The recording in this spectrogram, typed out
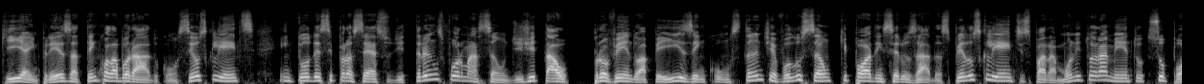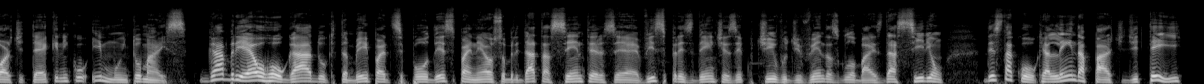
que a empresa tem colaborado com seus clientes em todo esse processo de transformação digital provendo APIs em constante evolução que podem ser usadas pelos clientes para monitoramento, suporte técnico e muito mais. Gabriel Rolgado, que também participou desse painel sobre data centers, é vice-presidente executivo de vendas globais da Sirion, destacou que, além da parte de TI,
